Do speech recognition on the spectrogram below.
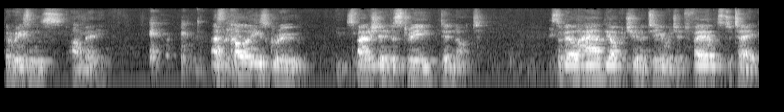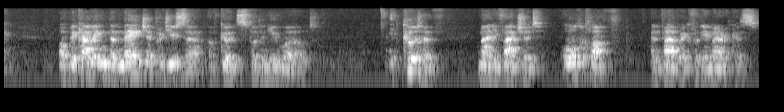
The reasons are many. As the colonies grew, Spanish industry did not. Seville had the opportunity, which it failed to take, of becoming the major producer of goods for the New World. It could have manufactured all the cloth and fabric for the Americas,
